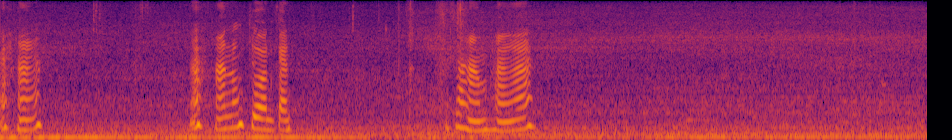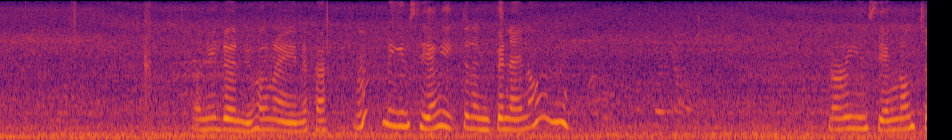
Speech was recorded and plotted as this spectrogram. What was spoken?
อาหารอาหารน้องโจรกันสหามหาตอนนี้เดินอยู่ข้างในนะคะอื้อได้ยินเสียงอีกตัวหนึ่งไปไหนเน้องเราได้ยินเสียงน้องโจ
